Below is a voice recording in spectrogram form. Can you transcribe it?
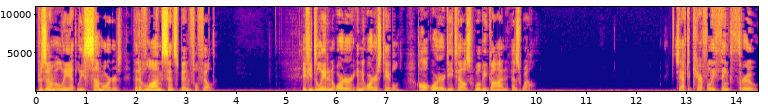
presumably at least some orders that have long since been fulfilled. If you delete an order in the orders table, all order details will be gone as well. So you have to carefully think through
